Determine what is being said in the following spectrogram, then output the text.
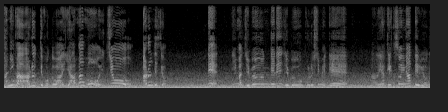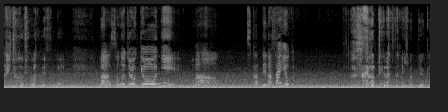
谷があるってことは山も一応あるんですよ。で今自分でね自分を苦しめてあのやけくそになってるような人ではですね。まあその状況にまあ使ってなさいよと。使ってなさいよっていうか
